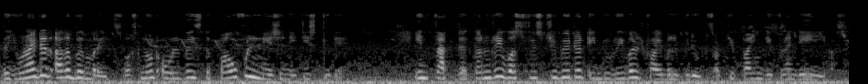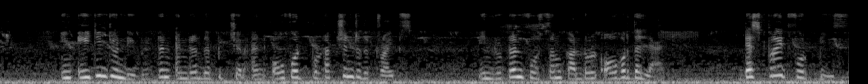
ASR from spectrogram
The United Arab Emirates was not always the powerful nation it is today. In fact, the country was distributed into rival tribal groups occupying different areas. In 1820, Britain entered the picture and offered protection to the tribes in return for some control over the land. Desperate for peace,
